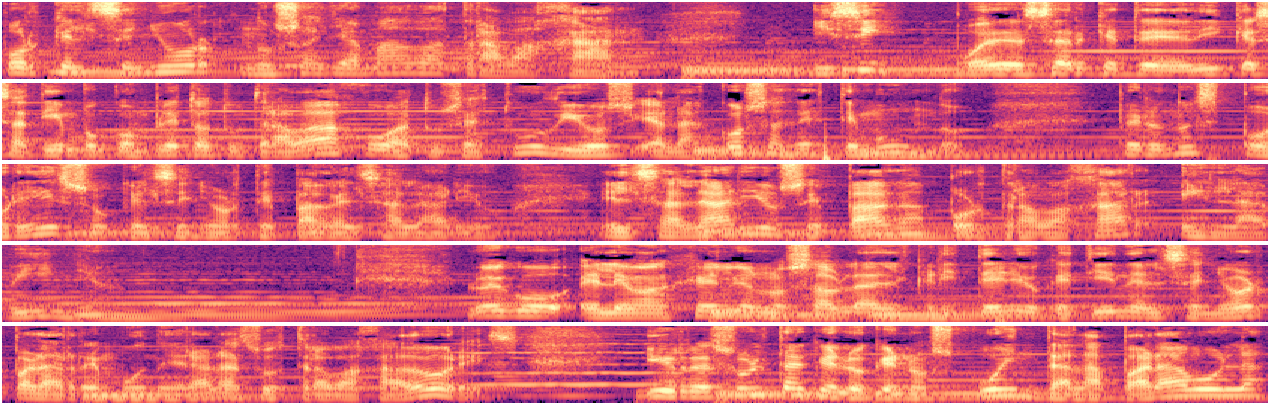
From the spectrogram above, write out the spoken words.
porque el Señor nos ha llamado a trabajar. Y sí, puede ser que te dediques a tiempo completo a tu trabajo, a tus estudios y a las cosas de este mundo, pero no es por eso que el Señor te paga el salario. El salario se paga por trabajar en la viña. Luego el Evangelio nos habla del criterio que tiene el Señor para remunerar a sus trabajadores, y resulta que lo que nos cuenta la parábola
